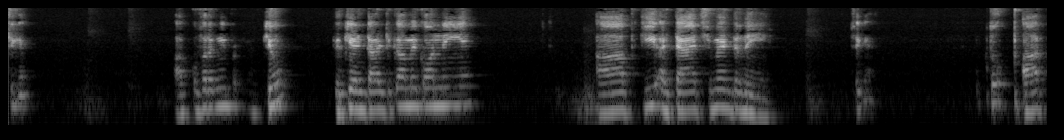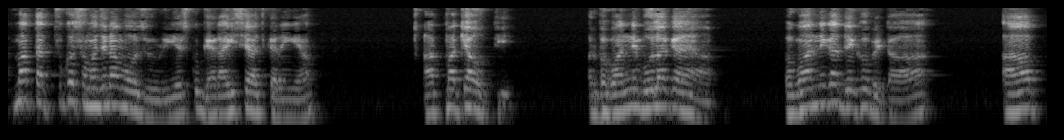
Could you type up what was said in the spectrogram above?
ठीक है? आपको फ़र्क नहीं पड़ता? क्यों? क्योंकि अंटार्कटिका में कौन नहीं है। आपकी अटैचमेंट नहीं। ठीक है? तो आत्मा तत्व को समझना बहुत ज़रूरी है, इसको गहराई से आज करेंगे हम। आत्मा क्या होती है? और भगवान ने बोला क्या है आप? भगवान ने कहा, देखो बेटा, आप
